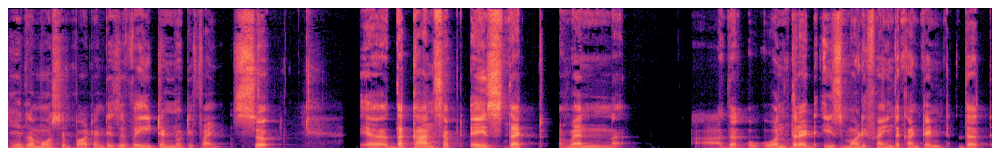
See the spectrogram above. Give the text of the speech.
here the most important is wait and notify so uh, the concept is that when other one thread is modifying the content that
